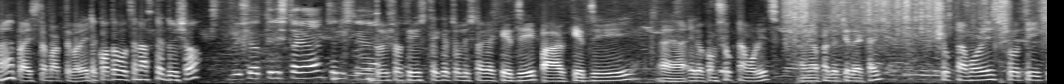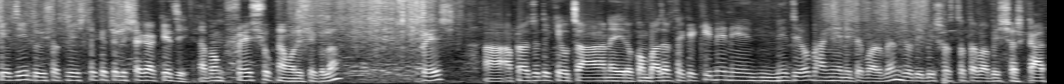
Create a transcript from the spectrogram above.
হ্যাঁ প্রাইসটা বাড়তে পারে। এটা কত বলছেন আজকে? দুইশো? দুশো তিরিশ টাকা চল্লিশ টাকা। দুইশো তিরিশ থেকে চল্লিশ টাকা কেজি পার কেজি এরকম শুকনা মরিচ। আমি আপনাদেরকে দেখাই। শুকনা মরিচ প্রতি কেজি দুইশো ত্রিশ থেকে চল্লিশ টাকা কেজি। এবং ফ্রেশ শুকনা মরিচ এগুলো। ফ্রেশ আপনারা যদি কেউ চান এরকম বাজার থেকে কিনে নিয়ে নিজেও ভাঙিয়ে নিতে পারবেন। যদি বিশ্বস্ততা বা বিশ্বাস কাজ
